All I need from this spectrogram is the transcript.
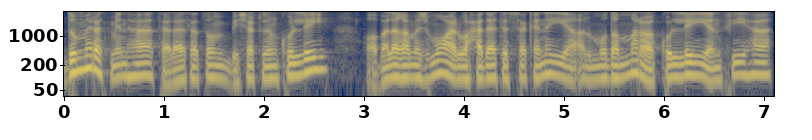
دمرت منها ثلاثة بشكل كلي وبلغ مجموع الوحدات السكنية المدمرة كليا فيها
